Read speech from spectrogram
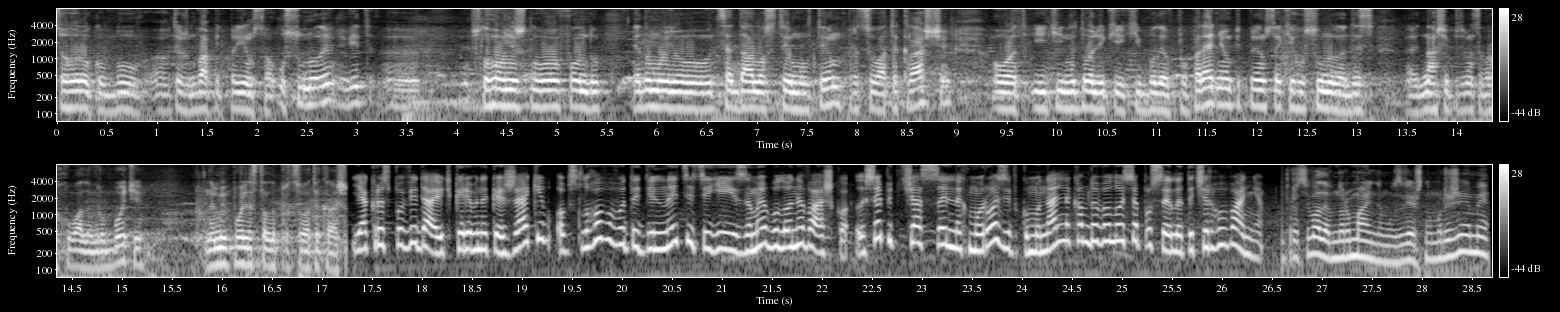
цього року був е, тиждень два підприємства усунули від е, обслуговування житлового фонду. Я думаю, це дало стимул тим працювати краще. От, і ті недоліки, які були в попередньому підприємстві, яких усунули, десь е, наші підприємства врахували в роботі. На мій погляд, стали працювати краще. Як розповідають керівники ЖЕКів, обслуговувати дільниці цієї зими було неважко. Лише під час сильних морозів комунальникам довелося посилити чергування. Працювали в нормальному звичному режимі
